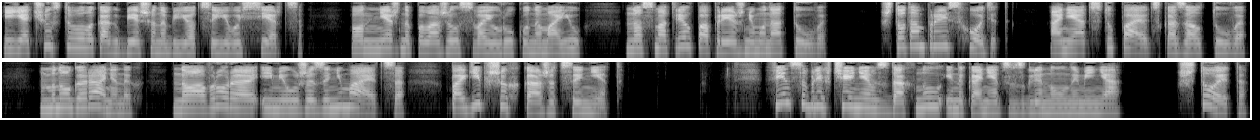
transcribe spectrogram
и я чувствовала, как бешено бьется его сердце. Он нежно положил свою руку на мою, но смотрел по-прежнему на Тувы. «Что там происходит?» «Они отступают», — сказал Туве. «Много раненых но Аврора ими уже занимается. Погибших, кажется, нет. Финн с облегчением вздохнул и, наконец, взглянул на меня. «Что это?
